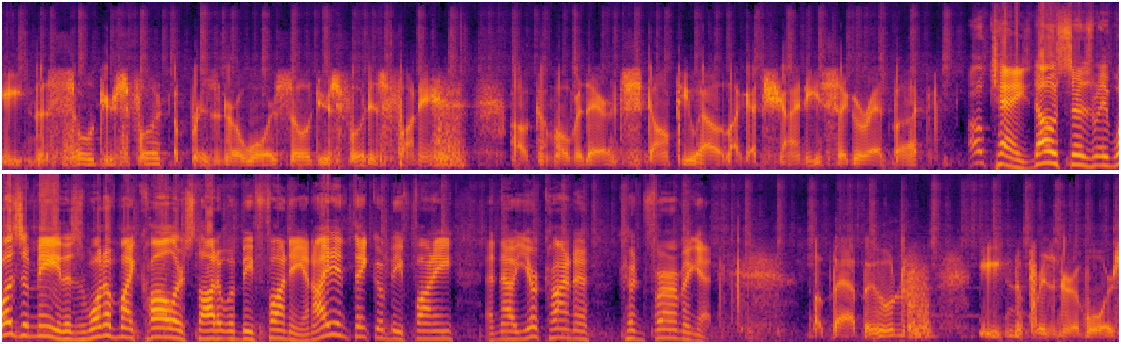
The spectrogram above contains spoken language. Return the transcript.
eating a soldier's foot, a prisoner of war soldier's foot, is funny, I'll come over there and stomp you out like a Chinese cigarette butt. Okay, no, sir, it wasn't me. This is one of my callers thought it would be funny, and I didn't think it would be funny, and now you're kind of confirming it. A baboon eating a prisoner of war's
